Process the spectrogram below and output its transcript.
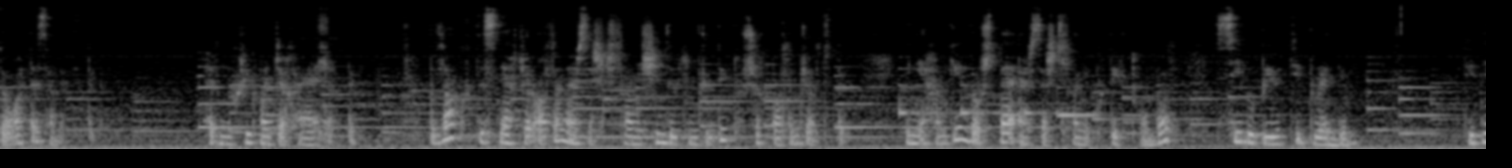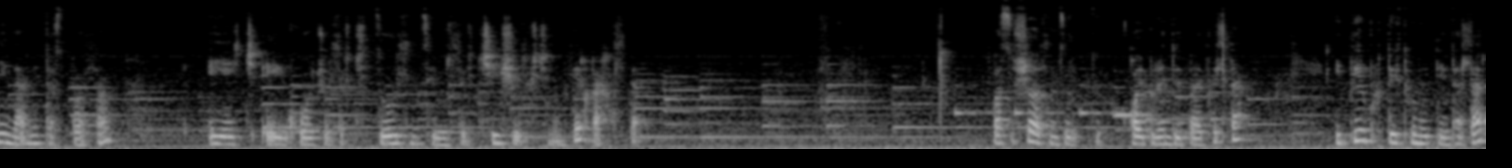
зугаатай санагддаг. Харин нөхрийг манжаахан айлгадаг. Блог хөтлсний ачаар олон арьс арчилгааны шин зөвлөмжүүдийг турших боломж олддог. Миний хамгийн дуртай арьс арчилгааны бүтээгдэхүүн бол Sibu Beauty брэнд юм. Тэдний нарны тос болон AHA гуйжуулагч, зөөлөн цэвэрлэгч, чийшүүлэгч нь үнэхээр гайхалтай. Бас өшөө олон зүрх гой брэндүүд байдаг л да. Эдгээр бүтээгдэхүүнүүдийн талаар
